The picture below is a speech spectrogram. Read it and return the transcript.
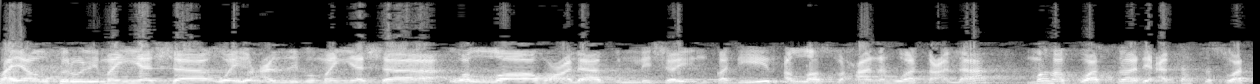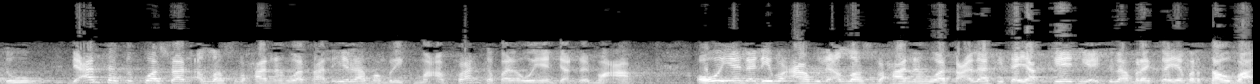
Fayaghfiru liman yasha wa yu'adzibu man yasha wallahu ala kulli syai'in qadir. Allah Subhanahu wa taala Maha kuasa di atas sesuatu. Di atas kekuasaan Allah Subhanahu wa taala ialah memberi kemaafan kepada orang yang tidak maaf. Orang yang dah dimaaf oleh Allah Subhanahu wa taala kita yakin iaitu mereka yang bertaubat.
